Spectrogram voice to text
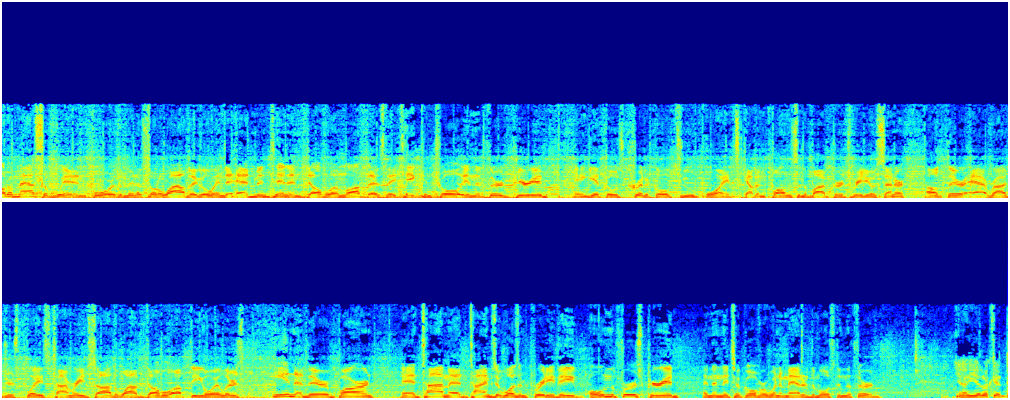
What a massive win for the Minnesota Wild. They go into Edmonton and double them up as they take control in the third period and get those critical two points. Kevin in the Bob Kurtz Radio Center, out there at Rogers Place. Tom Reed saw the Wild double up the Oilers in their barn. And Tom, at times it wasn't pretty. They owned the first period, and then they took over when it mattered the most in the third. You know, you look at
